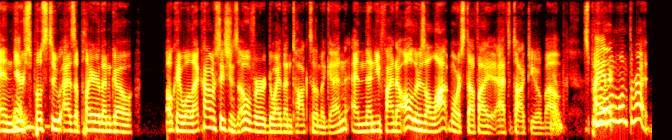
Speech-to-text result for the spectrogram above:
And Yeah. you're supposed to, as a player, then go, okay, well that conversation's over. Do I then talk to them again? And then you find out, oh, there's a lot more stuff I have to talk to you about. Just put I it all in one thread.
